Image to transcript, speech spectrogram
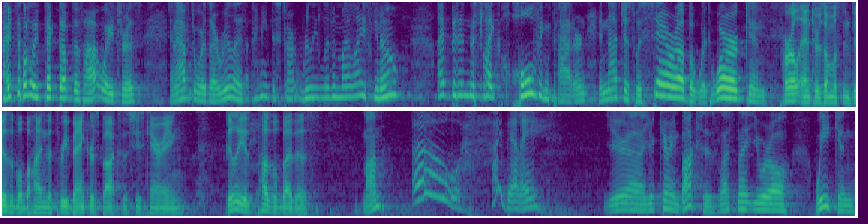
I totally picked up this hot waitress, and afterwards I realized I need to start really living my life, you know? I've been in this like holding pattern, and not just with Sarah, but with work and. Pearl enters almost invisible behind the three banker's boxes she's carrying. Billy is puzzled by this. Mom, Oh, hi, Billy. you're uh, you're carrying boxes. Last night you were all weak and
